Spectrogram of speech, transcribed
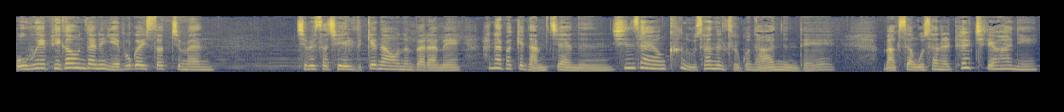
오후에 비가 온다는 예보가 있었지만 집에서 제일 늦게 나오는 바람에 하나밖에 남지 않은 신사형 큰 우산을 들고 나왔는데 막상 우산을 펼치려 하니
